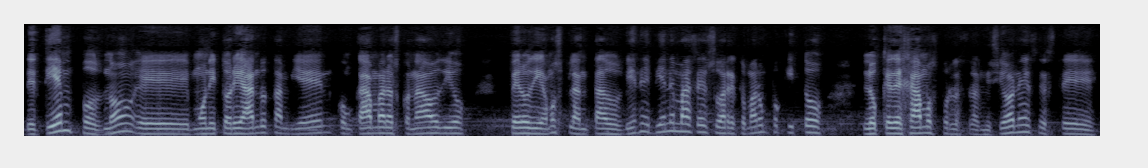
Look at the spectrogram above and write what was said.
de, tiempos, ¿no? Eh, monitoreando también con cámaras, con audio, pero digamos plantados. Viene, viene más eso, a retomar un poquito lo que dejamos por las transmisiones. Este,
